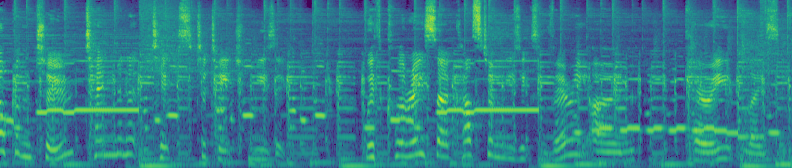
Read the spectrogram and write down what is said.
Welcome to 10 Minute Tips to Teach Music with Klerrisa Custom Music's very own Kerry Lacey.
